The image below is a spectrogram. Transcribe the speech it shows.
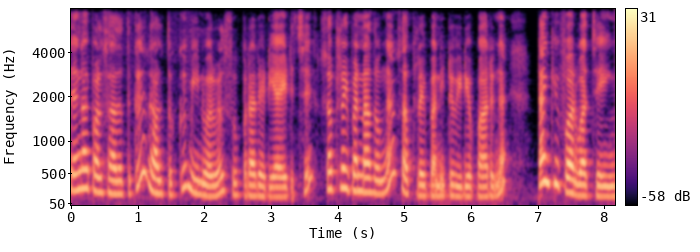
தேங்காய் பால் சாதத்துக்கு இறால் மீன் வறுவல் சூப்பராக ரெடி ஆகிடுச்சு சப்ஸ்கிரைப் பண்ணாதவங்க சப்ஸ்கிரைப் பண்ணிவிட்டு வீடியோ பாருங்கள் தேங்க்யூ ஃபார் வாட்சிங்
